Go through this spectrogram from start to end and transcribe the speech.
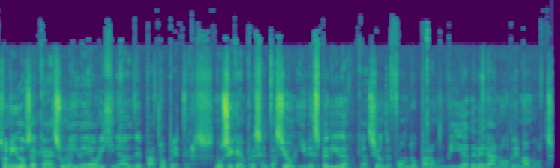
Sonidos de Acá es una idea original de Pato Peters. Música en presentación y despedida, canción de fondo para un día de verano de Mamut.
